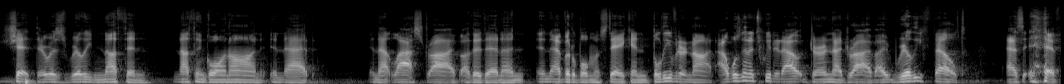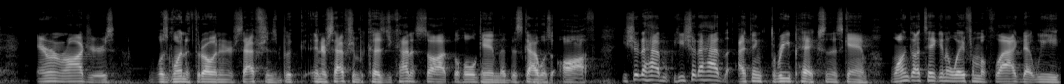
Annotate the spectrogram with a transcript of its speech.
shit, there was really nothing, nothing going on in that in that last drive other than an inevitable mistake. And believe it or not, I was gonna tweet it out during that drive. I really felt as if Aaron Rodgers was going to throw an interceptions interception because you kind of saw it the whole game that this guy was off. He should have had he should have had I think three picks in this game. One got taken away from a flag that we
